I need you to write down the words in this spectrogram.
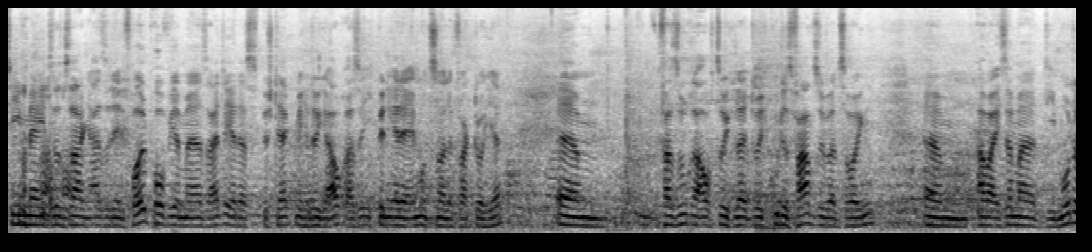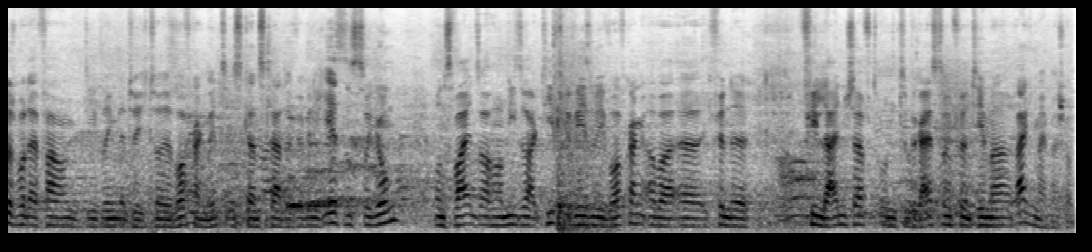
Teammate sozusagen, also den Vollprofi an meiner Seite, ja, das bestärkt mich natürlich auch. Also ich bin eher der emotionale Faktor hier. Ähm, versuche auch durch, durch gutes Fahren zu überzeugen. Ähm, aber ich sag mal, die Motorsporterfahrung, die bringt natürlich Wolfgang mit, ist ganz klar. Dafür bin ich erstens zu jung und zweitens auch noch nie so aktiv gewesen wie Wolfgang. Aber äh, ich finde, viel Leidenschaft und Begeisterung für ein Thema reichen manchmal schon.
